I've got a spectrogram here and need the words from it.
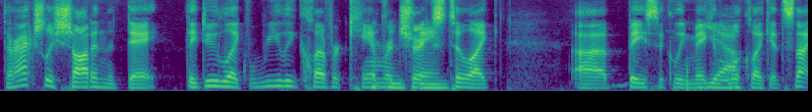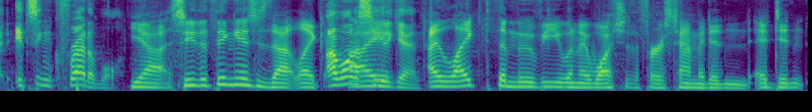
they're actually shot in the day. They do like really clever camera tricks to like uh basically make it look like it's not it's incredible. Yeah. See, the thing is, is that like I wanna see it again. I liked the movie when I watched it the first time. I didn't. It didn't.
